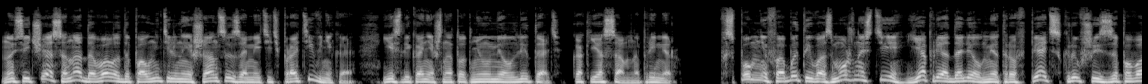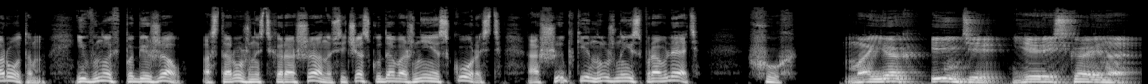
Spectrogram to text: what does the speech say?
но сейчас она давала дополнительные шансы заметить противника, если, конечно, тот не умел летать, как я сам, например. Вспомнив об этой возможности, я преодолел метров пять, скрывшись за поворотом, и вновь побежал. Осторожность хороша, но сейчас куда важнее скорость. Ошибки нужно исправлять. Фух. Маяк Инти, ересь Каина.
